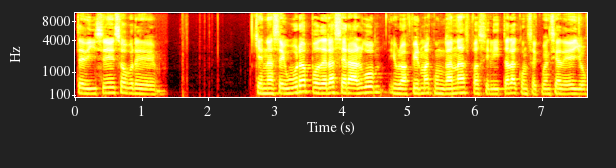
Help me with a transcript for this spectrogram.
te dice sobre quien asegura poder hacer algo y lo afirma con ganas facilita la consecuencia de ello.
